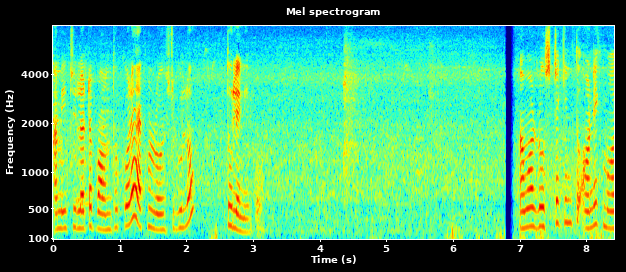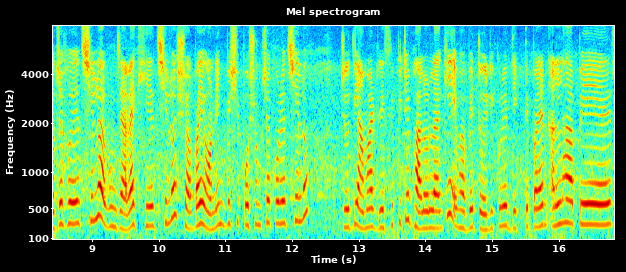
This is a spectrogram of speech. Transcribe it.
আমি চুলাটা বন্ধ করে এখন রোস্টগুলো তুলে নিব। আমার রোস্টটা কিন্তু অনেক মজা হয়েছিল এবং যারা খেয়েছিল সবাই অনেক বেশি প্রশংসা করেছিল। যদি আমার রেসিপিটি ভালো লাগে, এভাবে তৈরি করে দেখতে পারেন। আল্লাহ হাফেজ!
